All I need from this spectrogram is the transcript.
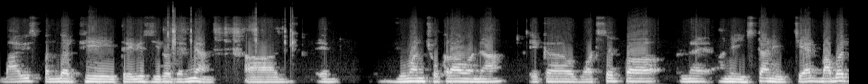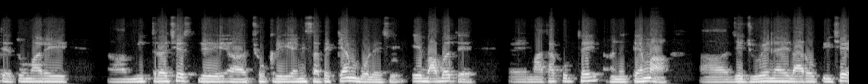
બાવીસ પંદરથી ત્રેવીસ જીરો દરમિયાન યુવાન છોકરાઓના એક વોટ્સએપ અને ઇન્સ્ટાની ચેટ બાબતે તું મારી મિત્ર છે છોકરી એની સાથે કેમ બોલે છે એ બાબતે માથાકૂટ થઈ અને તેમાં જે જુવેનાઇલ આરોપી છે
